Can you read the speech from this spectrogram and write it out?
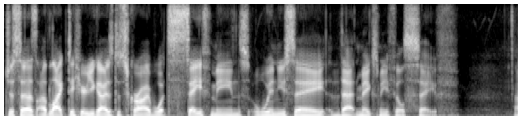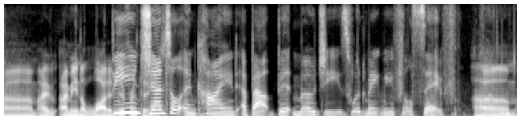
just says, "I'd like to hear you guys describe what safe means when you say that makes me feel safe." Um, I I mean a lot of Being different things. gentle and kind about bitmojis would make me feel safe. Um,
